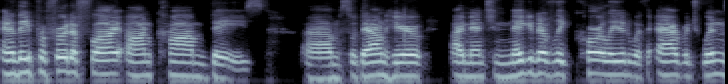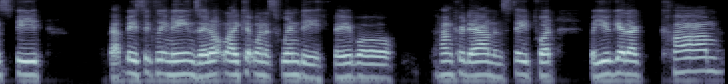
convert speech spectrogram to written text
and they prefer to fly on calm days. Um, so down here, I mentioned negatively correlated with average wind speed. That basically means they don't like it when it's windy. They will hunker down and stay put, but you get a calm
